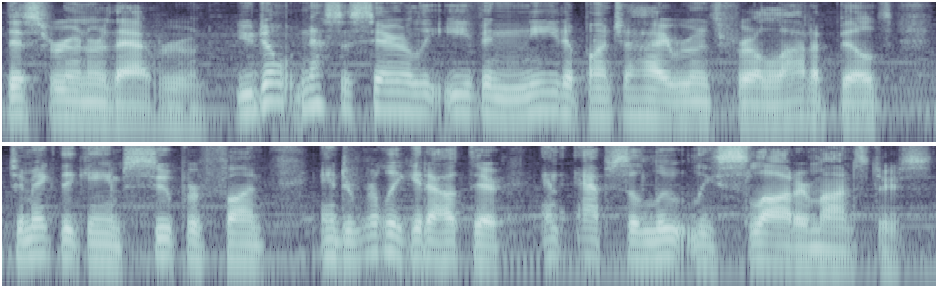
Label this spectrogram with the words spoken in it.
this rune or that rune. You don't necessarily even need a bunch of high runes for a lot of builds to make the game super fun and to really get out there and absolutely slaughter monsters.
